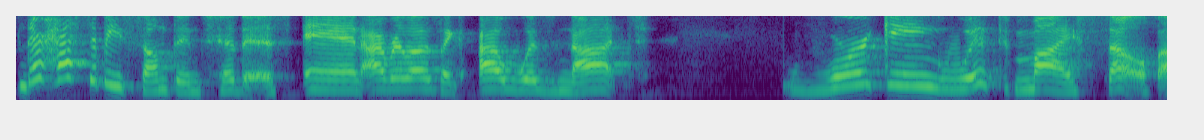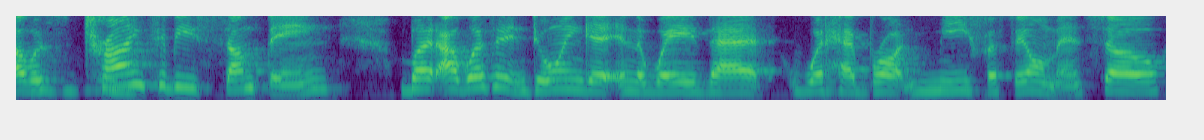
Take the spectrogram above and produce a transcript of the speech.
there has to be something to this. And I realized like I was not working with myself. I was mm-hmm. trying to be something but I wasn't doing it in the way that would have brought me fulfillment. So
